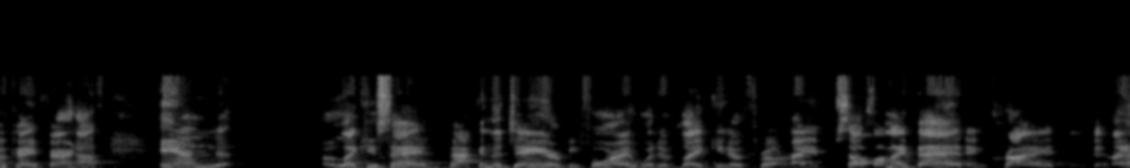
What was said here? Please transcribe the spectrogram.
Okay. Fair enough. And uh, like you said, back in the day or before, I would have like, you know, thrown myself on my bed and cried and been like, oh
